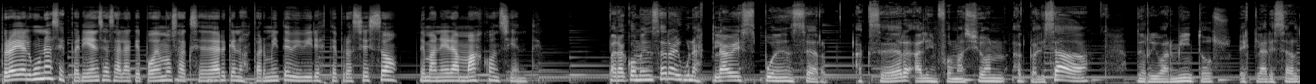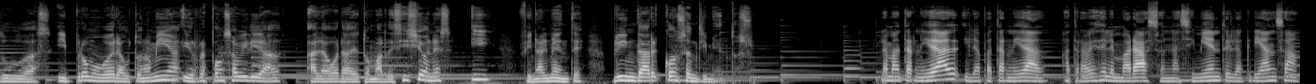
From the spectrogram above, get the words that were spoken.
Pero hay algunas experiencias a las que podemos acceder que nos permite vivir este proceso de manera más consciente. Para comenzar, algunas claves pueden ser acceder a la información actualizada, derribar mitos, esclarecer dudas y promover autonomía y responsabilidad a la hora de tomar decisiones y, finalmente, brindar consentimientos. La maternidad y la paternidad, a través del embarazo, el nacimiento y la crianza,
